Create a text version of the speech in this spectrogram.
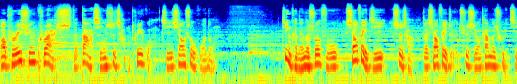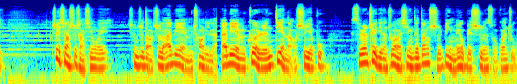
Operation Crash 的大型市场推广及销售活动，尽可能的说服消费级市场的消费者去使用他们的处理器。这项市场行为。甚至导致了 IBM 创立了 IBM 个人电脑事业部。虽然这一点的重要性在当时并没有被世人所关注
